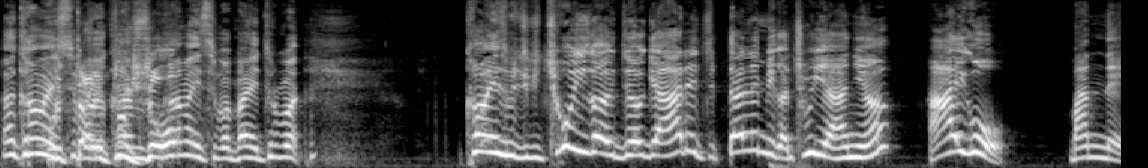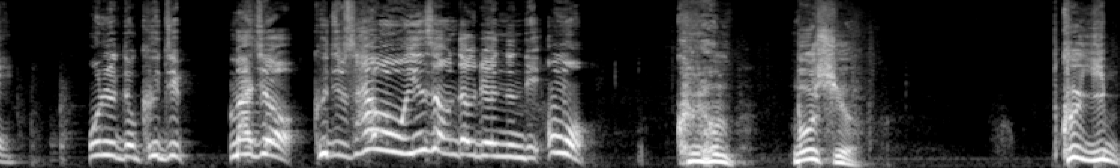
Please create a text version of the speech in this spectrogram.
아 가만히 우리 있어봐 딸도 가만, 있어? 가만히 있어봐 많이 들어봐 가만히 있어봐 지금 초이가 저기 아래집 딸내미가 초이 아니야? 아이고 맞네 오늘도 그 집 맞아 그 집 사오고 인사 온다 그랬는데 어머 그럼 무엇이요? 그 이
